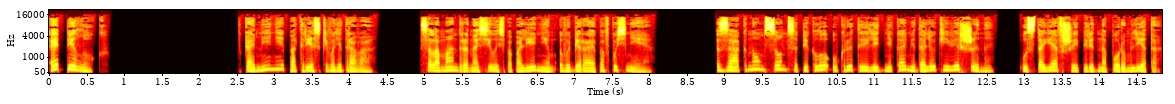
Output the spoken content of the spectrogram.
Эпилог. В камине потрескивали дрова. Саламандра носилась по поленьям, выбирая повкуснее. За окном солнце пекло укрытые ледниками далекие вершины, устоявшие перед напором лета.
